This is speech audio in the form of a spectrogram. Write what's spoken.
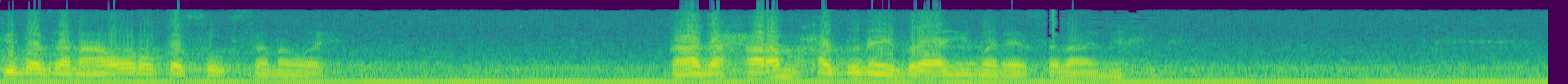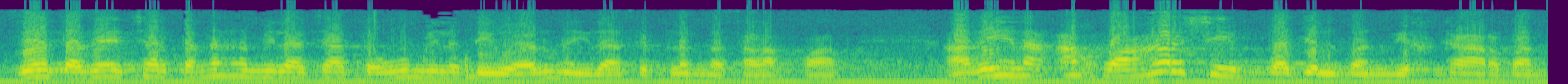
کې به زناور او تسوک سنوي دا د حرم حدونه ابراهيم عليه السلام یې زه ته زه چرته نه ملا چاته و ملا دیوالونه اله سپلنګ سره خوا هغه نه اخو هر شي وجل بندي ښکار بند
